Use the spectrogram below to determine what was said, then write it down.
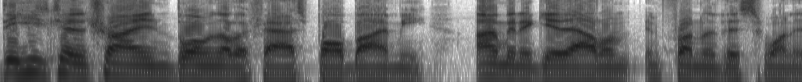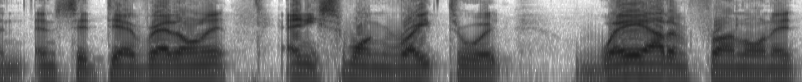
he's going to try and blow another fastball by me. I'm going to get out in front of this one and, and sit dead red on it, and he swung right through it, way out in front on it.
